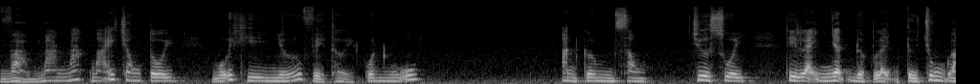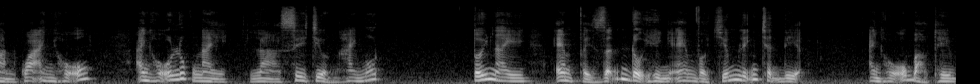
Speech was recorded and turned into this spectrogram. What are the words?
và man mác mãi trong tôi mỗi khi nhớ về thời quân ngũ. Ăn cơm xong, chưa xuôi thì lại nhận được lệnh từ trung đoàn qua anh Hỗ. Anh Hỗ lúc này là C trưởng 21. Tối nay em phải dẫn đội hình em vào chiếm lĩnh trận địa. Anh Hỗ bảo thêm.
